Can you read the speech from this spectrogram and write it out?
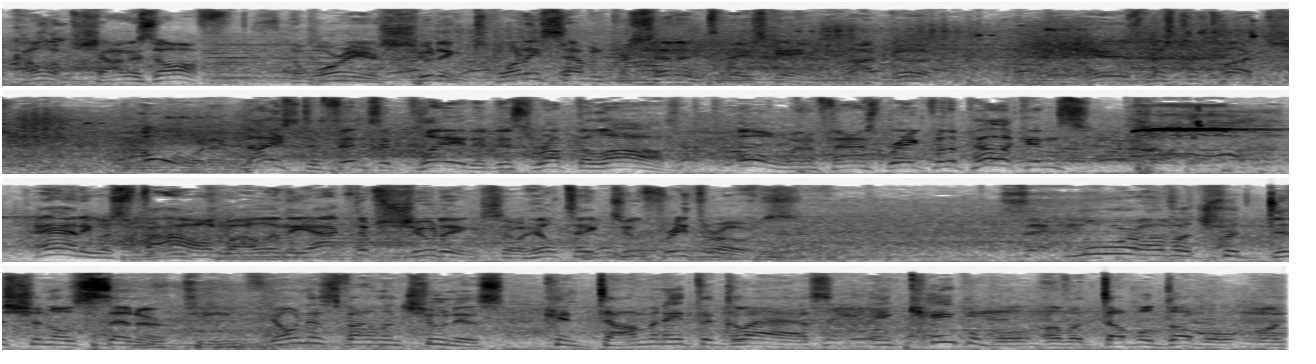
McCollum shot is off. The Warriors shooting 27% in today's game. Not good. Here's Mr. Clutch. Oh, and a nice defensive play to disrupt the lob. Oh, and a fast break for the Pelicans. And he was fouled while in the act of shooting, so he'll take two free throws. More of a traditional center. Jonas Valanciunas can dominate the glass and capable of a double-double on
